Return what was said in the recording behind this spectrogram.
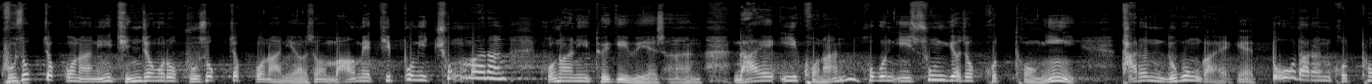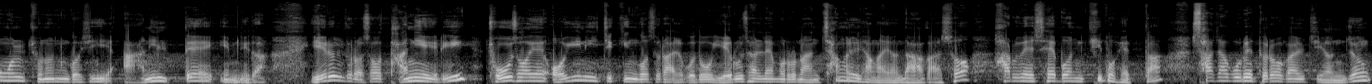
구속적 고난이 진정으로 구속적 고난이어서 마음의 기쁨이 충만한 고난이 되기 위해서는 나의 이 고난 혹은 이 순교적 고통이 다른 누군가에게 또 다른 고통을 주는 것이 아닐 때입니다. 예를 들어서 다니엘이 조서에 어인이 찍힌 것을 알고도 예루살렘으로 난 창을 향하여 나가서 하루에 세 번 기도했다. 사자굴에 들어갈지언정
